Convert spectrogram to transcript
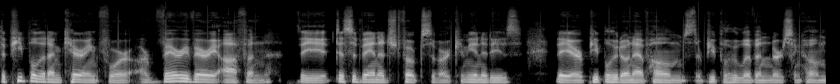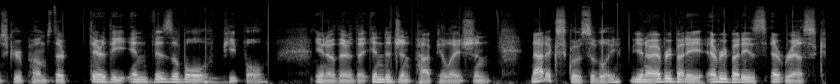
the people that I'm caring for are very, very often the disadvantaged folks of our communities. They are people who don't have homes. They're people who live in nursing homes, group homes. They're they're the invisible people. You know, they're the indigent population. Not exclusively. You know, everybody everybody's at risk,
